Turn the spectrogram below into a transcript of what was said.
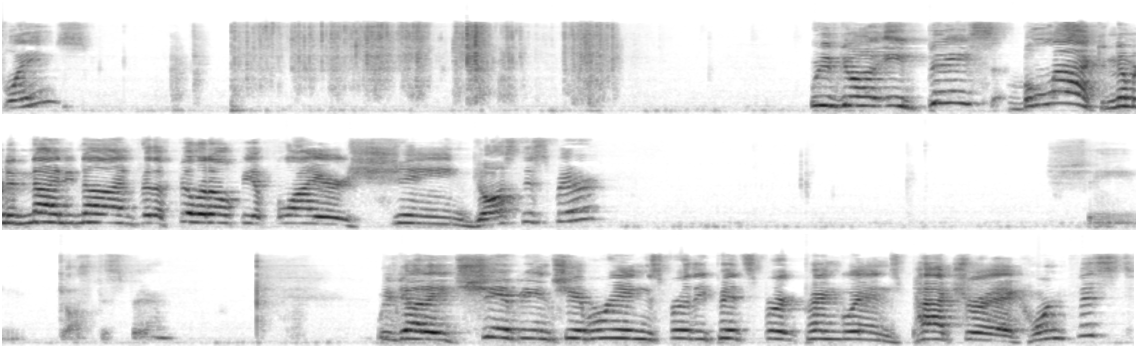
Flames. We've got a base black, number to 99 for the Philadelphia Flyers, Shane Gostisbehere. Shane Gostisbehere. We've got a championship rings for the Pittsburgh Penguins, Patric Hornqvist.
